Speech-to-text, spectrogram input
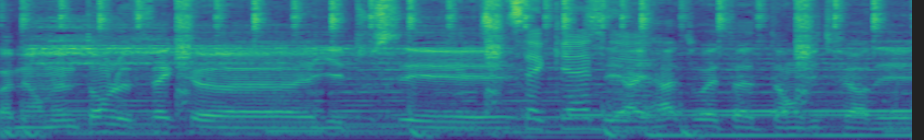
Ouais, mais en même temps, le fait qu'il y ait tous ces. Saccades. Ces hi-hats, ouais, t'as envie de faire des.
